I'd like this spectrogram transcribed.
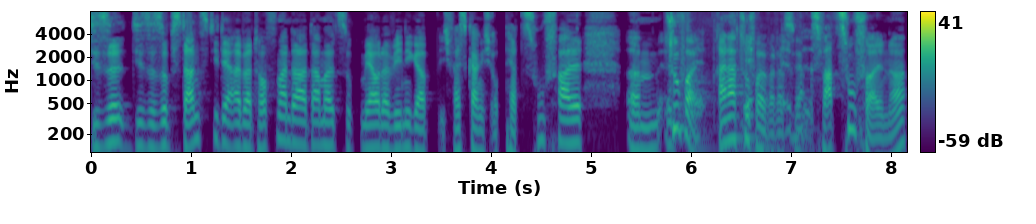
Diese, diese Substanz, die der Albert Hoffmann da damals so mehr oder weniger, ich weiß gar nicht, ob per Zufall. Ähm, Zufall, reiner Zufall war das, ja. Es war Zufall, ne?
